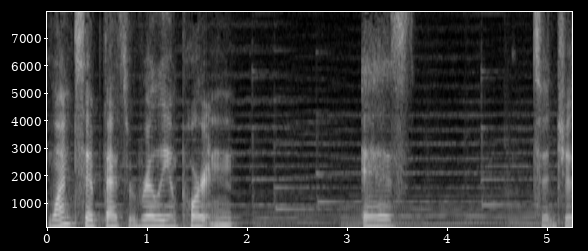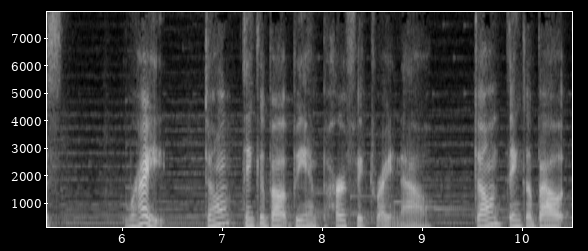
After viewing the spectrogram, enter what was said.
One tip that's really important is to just write. Don't think about being perfect right now. Don't think about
